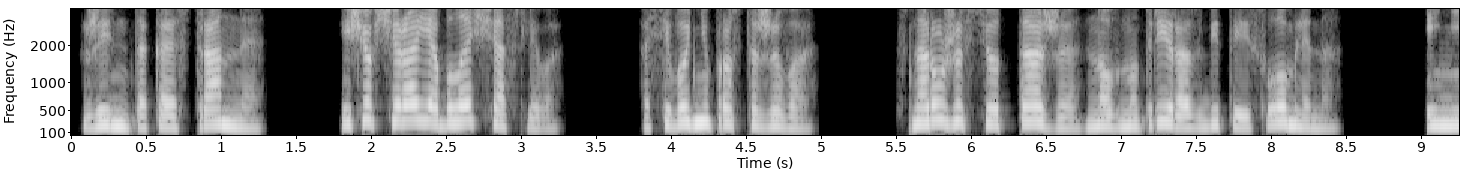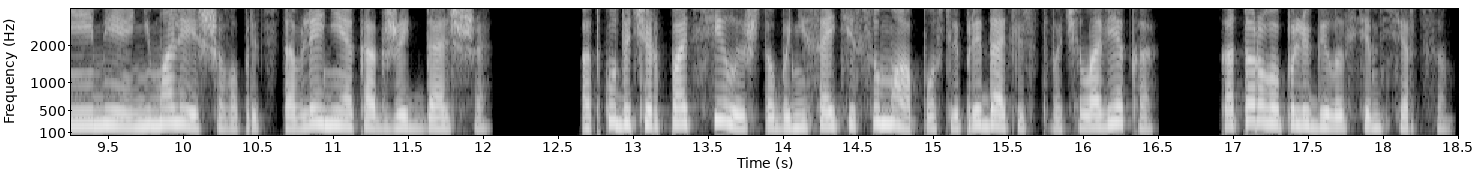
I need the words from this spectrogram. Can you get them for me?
Жизнь такая странная. Еще вчера я была счастлива, а сегодня просто жива. Снаружи все та же, но внутри разбито и сломлено, И не имею ни малейшего представления, как жить дальше. Откуда черпать силы, чтобы не сойти с ума после предательства человека, которого полюбила всем сердцем?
